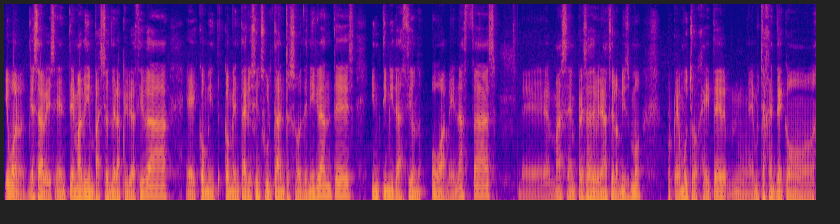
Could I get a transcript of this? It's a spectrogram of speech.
Y bueno, ya sabéis, en tema de invasión de la privacidad, eh, comentarios insultantes o denigrantes, intimidación o amenazas. Más empresas deberían hacer lo mismo porque hay mucho hater, mm, hay mucha gente con,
